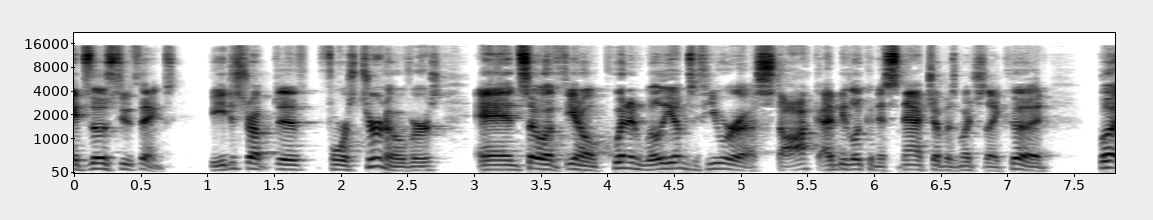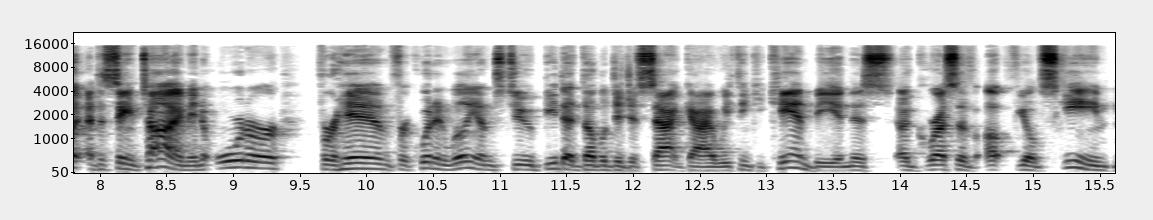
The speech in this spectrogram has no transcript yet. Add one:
it's those two things: be disruptive, force turnovers. And so, if you know Quinnen Williams, if he were a stock, I'd be looking to snatch up as much as I could. But at the same time, in order for him, for Quinnen Williams to be that double digit sack guy we think he can be in this aggressive upfield scheme,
